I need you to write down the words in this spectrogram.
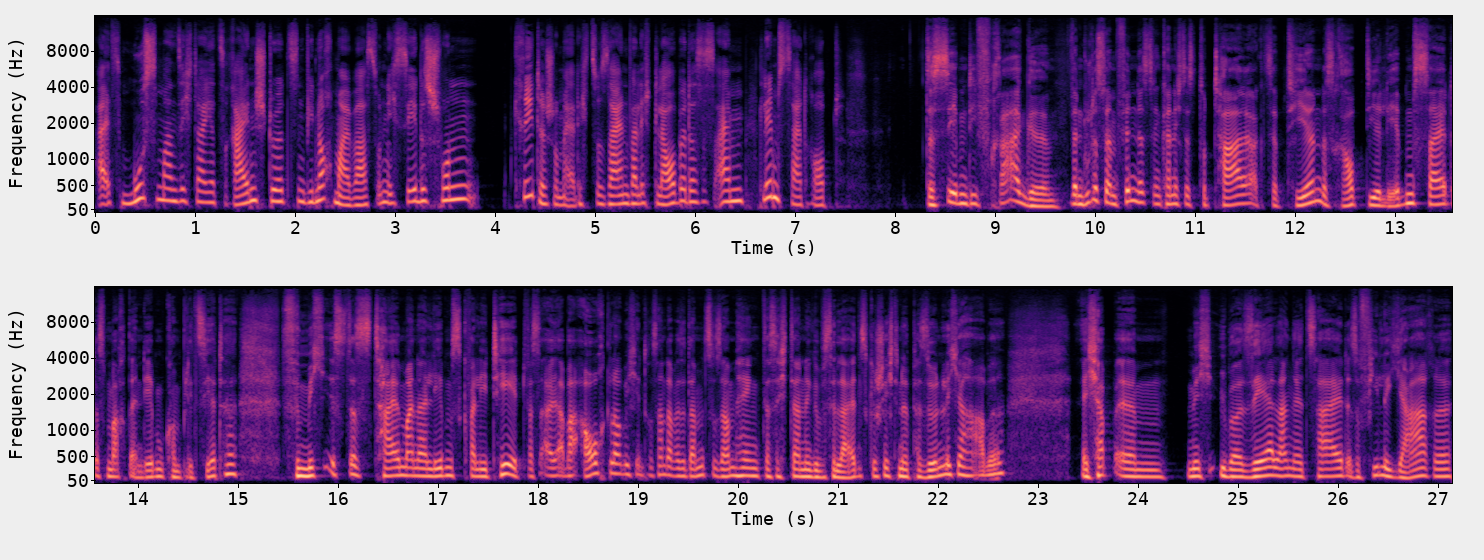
als muss man sich da jetzt reinstürzen wie nochmal was. Und ich sehe das schon kritisch, um ehrlich zu sein, weil ich glaube, dass es einem Lebenszeit raubt das ist eben die Frage. Wenn du das so empfindest, dann kann ich das total akzeptieren. Das raubt dir Lebenszeit, das macht dein Leben komplizierter. Für mich ist das Teil meiner Lebensqualität, was aber auch, glaube ich, interessanterweise damit zusammenhängt, dass ich da eine gewisse Leidensgeschichte, eine persönliche habe. Ich habe ähm, mich über sehr lange Zeit, also viele Jahre,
